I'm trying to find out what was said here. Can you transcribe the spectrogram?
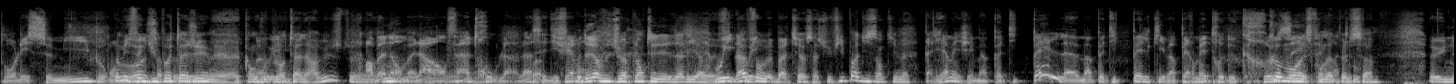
Pour les semis, pour... Non, mais du peut- potager, mais quand Bah vous oui. plantez un arbuste... euh, Ah ben non, mais là, on fait un trou, là. Là, c'est différent. D'ailleurs, tu vas planter des dahlias. euh, Oui, là, oui. faut- bah tiens, ça suffit pas 10 cm. D'ailleurs, mais j'ai ma petite pelle, euh, ma petite pelle qui va permettre de creuser. Comment est-ce qu'on appelle ça Une,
